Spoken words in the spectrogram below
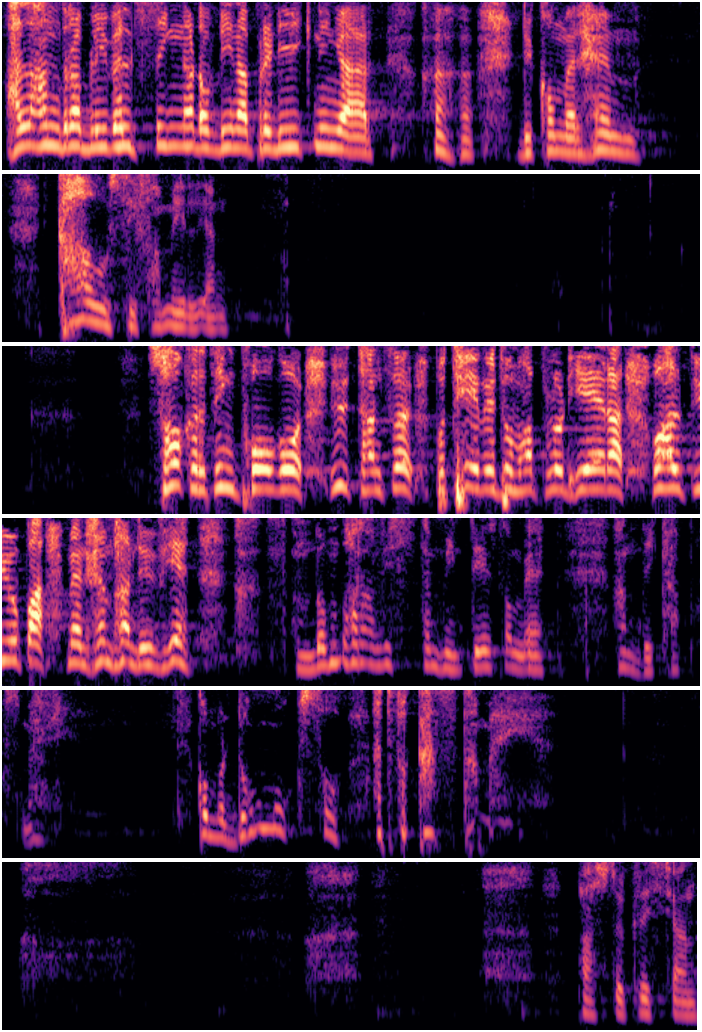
Alla andra blir välsignade av dina predikningar. Du kommer hem, kaos i familjen. Saker och ting pågår utanför, på tv, de applåderar och alltihopa. Men hemma, du vet, om de bara visste det som är handikapp hos mig. Kommer de också att förkasta mig? Pastor Christian,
